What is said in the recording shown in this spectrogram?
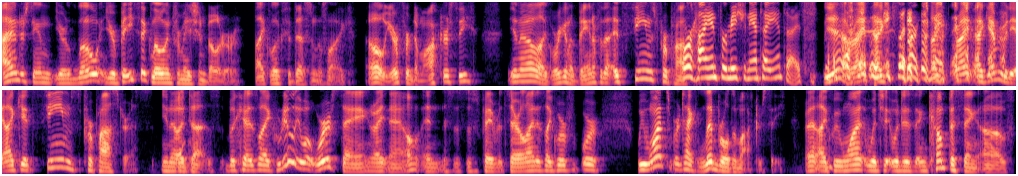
I understand your low, your basic low information voter like looks at this and is like, oh, you're for democracy. You know, like we're going to ban it for that. It seems preposterous. or high information anti-antis. Yeah, also right. Like, makes that argument. like, right. Like everybody, like it seems preposterous. You know, it does because like really what we're saying right now, and this is the favorite Sarah line, is like we're we're we want to protect liberal democracy, right? Like we want which which is encompassing of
